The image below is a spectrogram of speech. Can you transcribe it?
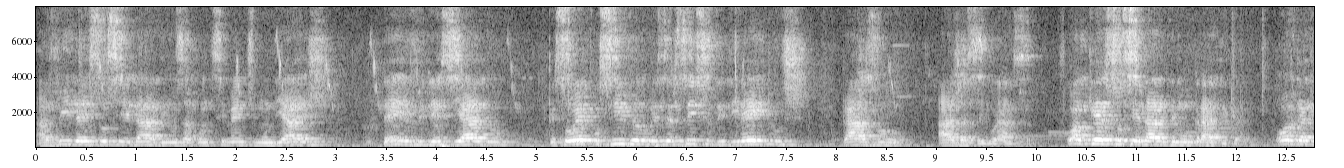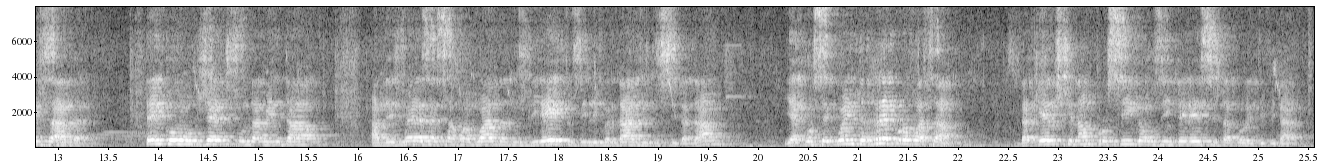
A vida em sociedade e os acontecimentos mundiais têm evidenciado que só é possível o exercício de direitos caso haja segurança. Qualquer sociedade democrática organizada tem como objeto fundamental a defesa e salvaguarda dos direitos e liberdades dos cidadãos e a consequente reprovação daqueles que não prossigam os interesses da coletividade.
